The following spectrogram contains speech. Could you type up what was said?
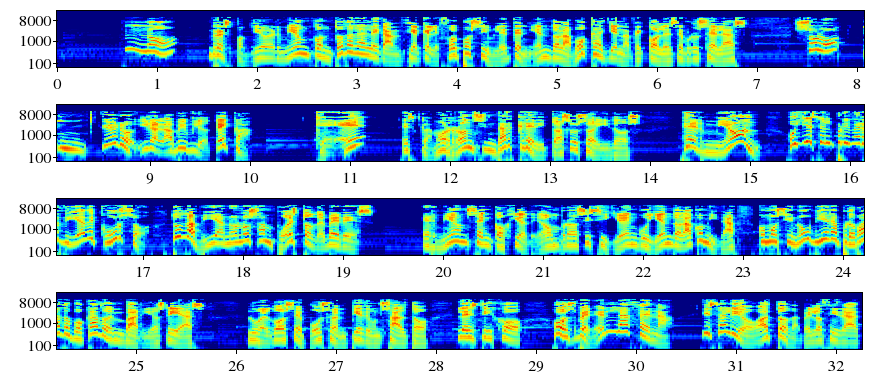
No, respondió Hermión con toda la elegancia que le fue posible teniendo la boca llena de coles de Bruselas. Solo mm, quiero ir a la biblioteca. ¿Qué? Exclamó Ron sin dar crédito a sus oídos. Hermión. Hoy es el primer día de curso. Todavía no nos han puesto deberes. Hermión se encogió de hombros y siguió engullendo la comida como si no hubiera probado bocado en varios días. Luego se puso en pie de un salto, les dijo Os veré en la cena y salió a toda velocidad.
